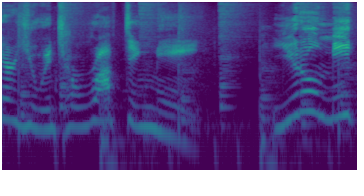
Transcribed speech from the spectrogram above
are you interrupting me? You don't meet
